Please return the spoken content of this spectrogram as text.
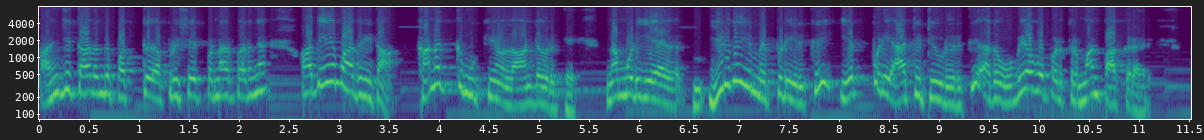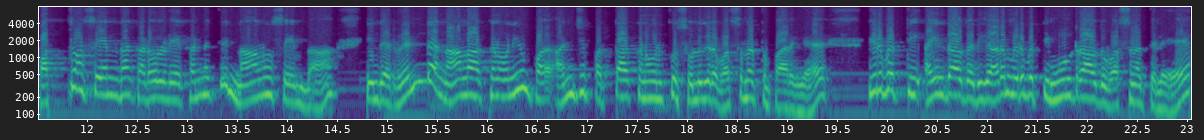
அஞ்சு தாளந்து பத்து அப்ரிஷியேட் பண்ணார் பாருங்க. அதே மாதிரி தான் கணக்கு முக்கியம் இல்லை ஆண்டவருக்கு. நம்முடைய இருதயம் எப்படி இருக்கு எப்படி ஆட்டிடியூடு இருக்கு அதை உபயோகப்படுத்துறோமான்னு பார்க்கறாரு பத்தும் சேம் தான் கடவுளுடைய கண்ணுக்கு நானும் சேம் தான். இந்த ரெண்டு நாலாக்கணவனையும் ப- அஞ்சு பத்தாக்கணவனுக்கும் சொல்லுகிற வசனத்தை பாருங்க. இருபத்தி ஐந்தாவது அதிகாரம் இருபத்தி மூன்றாவது வசனத்திலே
